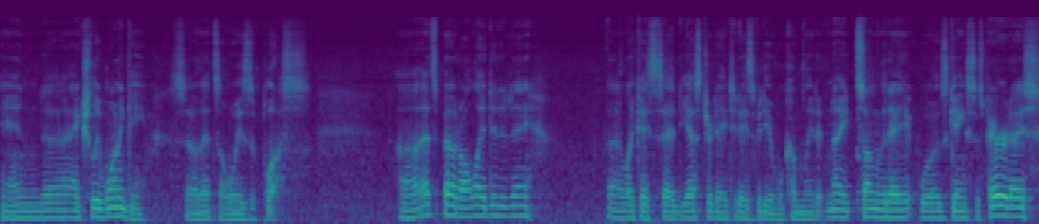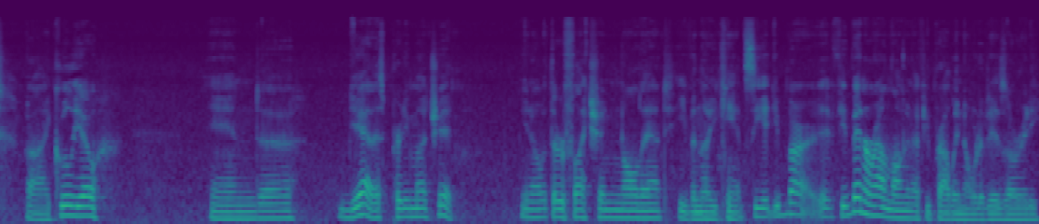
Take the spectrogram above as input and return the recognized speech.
And uh, actually won a game, so that's always a plus. Uh, that's about all I did today. Uh, like I said yesterday, today's video will come late at night. Song of the day was Gangsta's Paradise by Coolio. And uh, yeah, that's pretty much it. You know, with the reflection and all that, even though you can't see it, you if you've been around long enough, you probably know what it is already.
